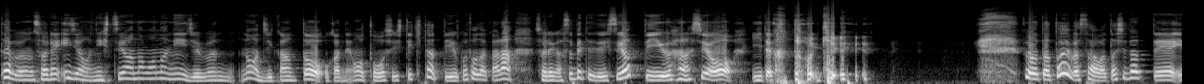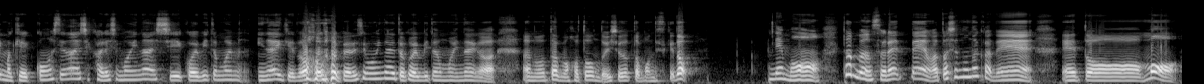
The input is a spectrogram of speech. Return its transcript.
多分それ以上に必要なものに自分の時間とお金を投資してきたっていうことだから、それが全てですよっていう話を言いたかったわけ。そう、例えばさ、私だって今結婚してないし、彼氏もいないし、恋人もいないけど、彼氏もいないと恋人もいないが、あの、多分ほとんど一緒だと思うんですけど、でも、多分それって私の中で、えっ、ー、と、も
